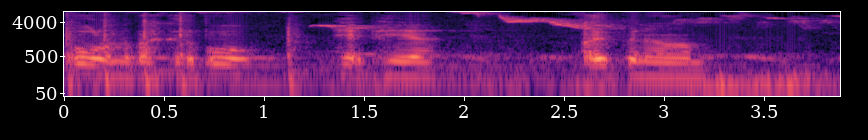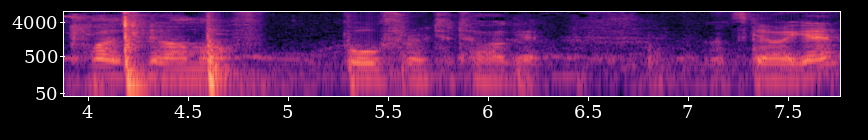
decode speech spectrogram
ball on the back of the ball, hip here, open arm, close the arm off, ball through to target. Let's go again.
